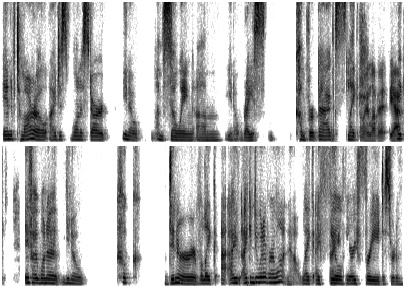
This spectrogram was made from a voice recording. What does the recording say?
And if tomorrow I just want to start, you know, I'm sewing, um, you know, rice comfort bags. Like, oh, I love it. Yeah. Like if I want to, you know, cook dinner, like I, I can do whatever I want now. Like I feel right. very free to sort of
